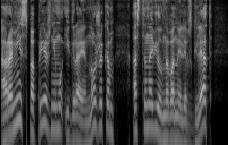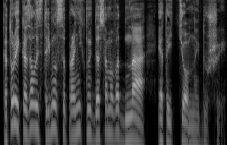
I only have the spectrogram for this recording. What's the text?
Арамис, по-прежнему играя ножиком, остановил на Ванеле взгляд, который, казалось, стремился проникнуть до самого дна этой темной души.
